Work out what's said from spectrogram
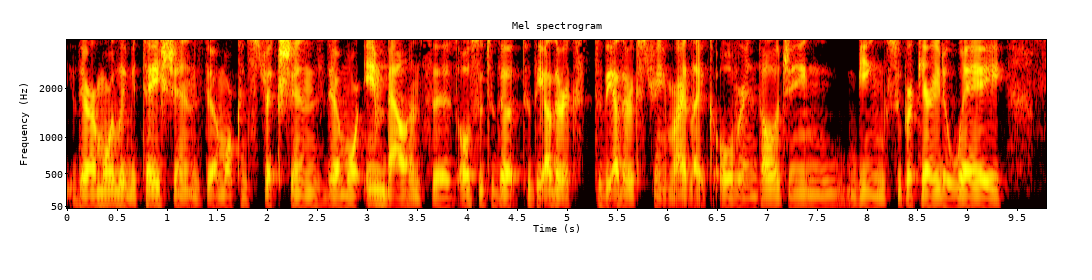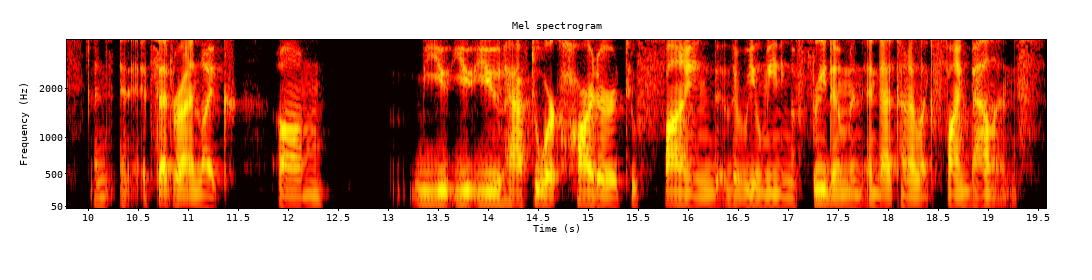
There are more limitations there are more constrictions there are more imbalances also to the to the other ex, to the other extreme right? Like overindulging being super carried away and, and etc and like um you, you you have to work harder to find the real meaning of freedom and, and that kind of like fine balance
